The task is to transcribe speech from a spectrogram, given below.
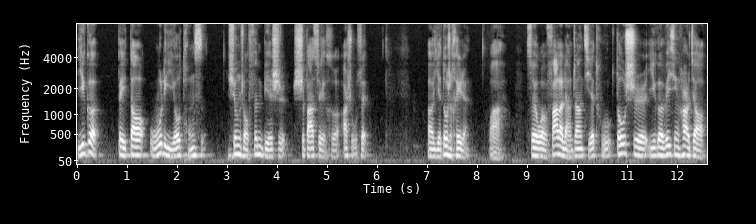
一个被刀无理由捅死，凶手分别是十八岁和二十五岁，呃，也都是黑人，哇！所以我发了两张截图，都是一个微信号叫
